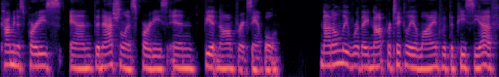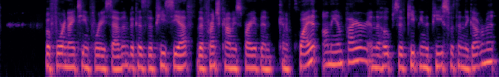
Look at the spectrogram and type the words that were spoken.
communist parties and the nationalist parties in Vietnam, for example. Not only were they not particularly aligned with the PCF, before 1947 because the PCF, the French Communist Party, had been kind of quiet on the empire in the hopes of keeping the peace within the government.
